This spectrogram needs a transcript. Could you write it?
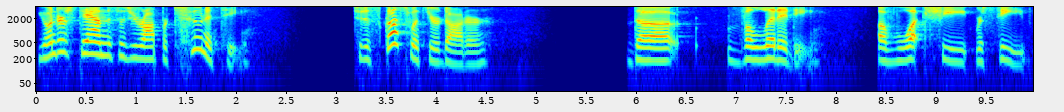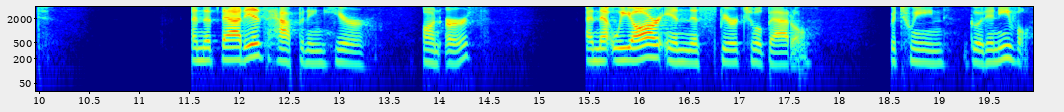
you understand this is your opportunity to discuss with your daughter the validity of what she received and that that is happening here on earth and that we are in this spiritual battle between good and evil.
